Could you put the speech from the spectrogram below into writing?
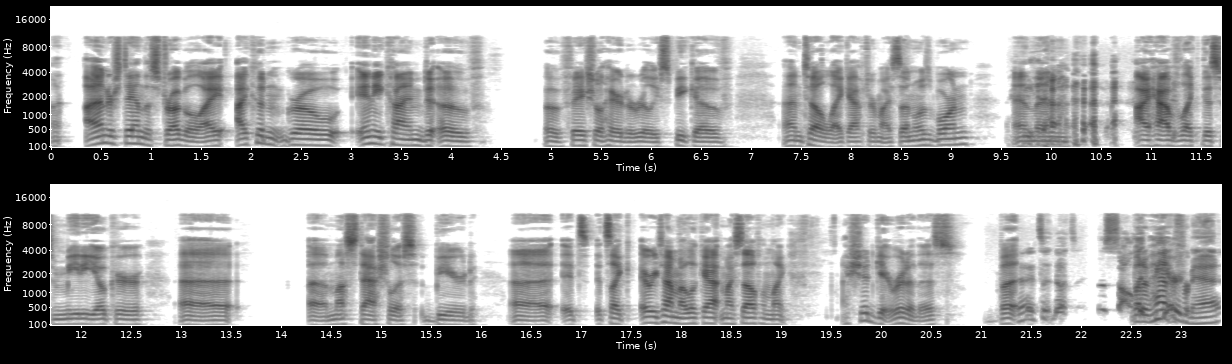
I- understand the struggle. I, I couldn't grow any kind of of facial hair to really speak of until like after my son was born, and then I have like this mediocre uh, uh mustacheless beard. Uh, it's it's like every time I look at myself, I'm like, I should get rid of this, but it's a, no, it's but I've had beard, it for man.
